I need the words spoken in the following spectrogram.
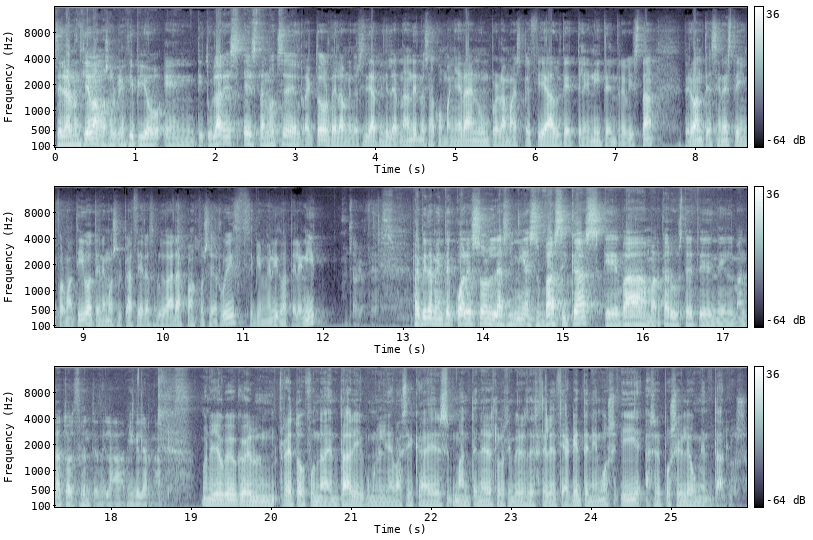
Se lo anunciábamos al principio en titulares. Esta noche el rector de la Universidad Miguel Hernández nos acompañará en un programa especial de Telenit Entrevista. Pero antes, en este informativo, tenemos el placer de saludar a Juan José Ruiz. Bienvenido a Telenit. Muchas gracias. Rápidamente, ¿cuáles son las líneas básicas que va a marcar usted en el mandato al frente de la Miguel Hernández? Bueno, yo creo que el reto fundamental y como una línea básica es mantener los niveles de excelencia que tenemos y, a ser posible, aumentarlos,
